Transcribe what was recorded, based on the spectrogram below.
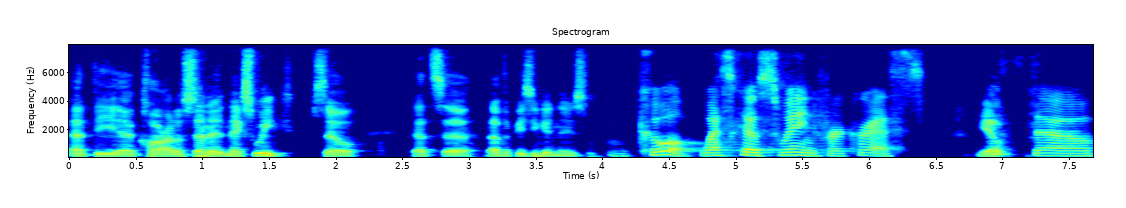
at the uh, Colorado Senate next week. So that's uh, another piece of good news. Cool. West Coast swing for Chris. Yep. So,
